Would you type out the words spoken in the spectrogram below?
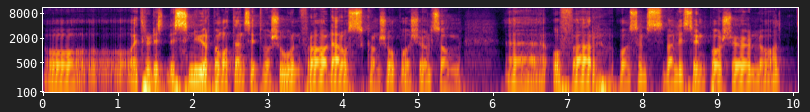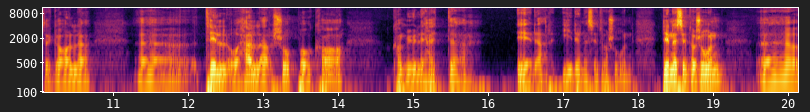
og, og, jeg tror det, det, snur på en måte en situasjon fra der oss kan se på oss sjøl som eh, offer og synes veldig synd på oss sjøl og alt gale, eh, til å heller se på hva, hva muligheter er der i denne situasjonen. Denne situasjonen uh,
